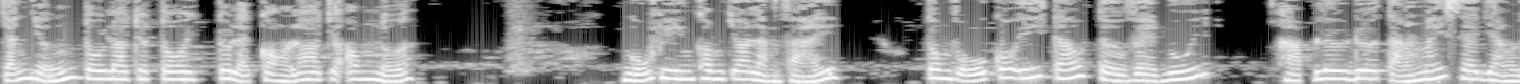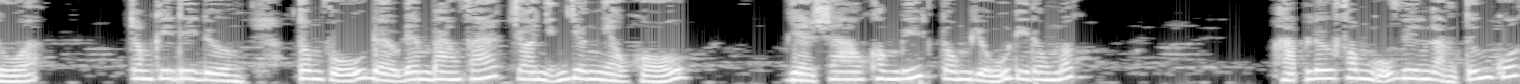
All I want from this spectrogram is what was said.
Chẳng những tôi lo cho tôi, tôi lại còn lo cho ông nữa. Ngũ viên không cho làm phải. Tôn Vũ cố ý cáo từ về núi. Hạp Lư đưa tặng mấy xe vàng lụa. Trong khi đi đường, Tôn Vũ đều đem ban phát cho những dân nghèo khổ. Về sau không biết Tôn Vũ đi đâu mất. Hạp Lư phong ngũ viên làm tướng quốc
